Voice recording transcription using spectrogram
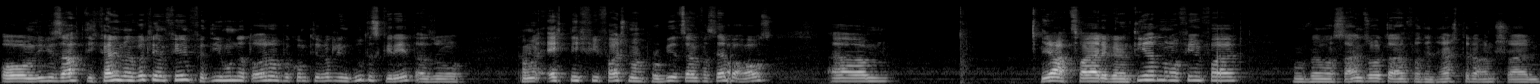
Und wie gesagt, ich kann Ihnen nur wirklich empfehlen, für die 100 Euro bekommt ihr wirklich ein gutes Gerät. Also kann man echt nicht viel falsch machen. Probiert es einfach selber aus. Ähm, ja, zwei Jahre Garantie hat man auf jeden Fall. Und wenn was sein sollte, einfach den Hersteller anschreiben.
